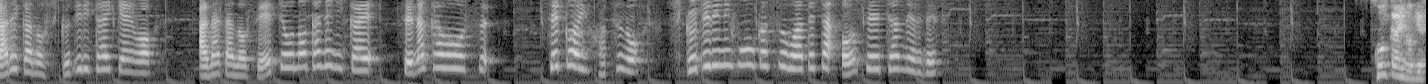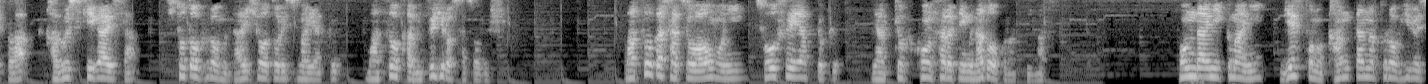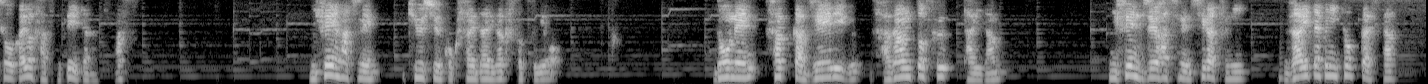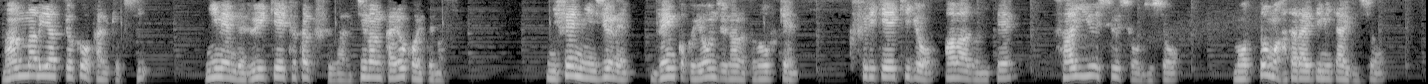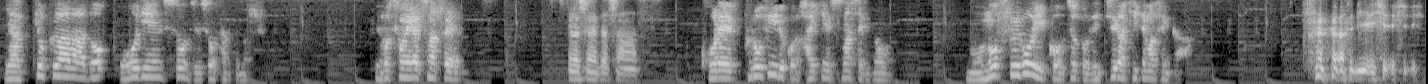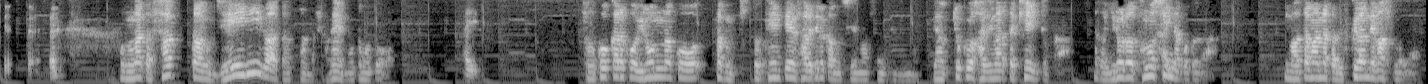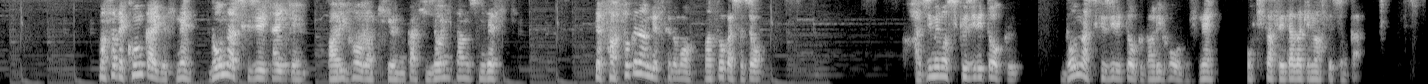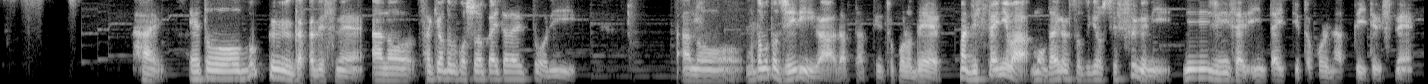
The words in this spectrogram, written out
誰かのしくじり体験をあなたの成長の種に変え背中を押す。世界初のしくじりにフォーカスを当てた音声チャンネルです。今回のゲストは株式会社人とフロム代表取締役松岡光弘社長です。松岡社長は主に調整薬局薬局コンサルティングなどを行っています。本題に行く前にゲストの簡単なプロフィール紹介をさせていただきます。2008年、九州国際大学卒業。同年、サッカー J リーグサガントス対談。2018年4月に在宅に特化したまんまる薬局を開局し、2年で累計許諾数は1万回を超えています。2020年、全国47都道府県薬系企業アワードにて最優秀賞受賞。最も働いてみたいでしょう。薬局アワードオーディエンス賞を受賞されています。よろしくお願いします。よろしくお願いいたします。これ、プロフィールこれ拝見しましたけど、ものすごい、こう、ちょっとエッジが効いてませんか？いえいえいえ。このなんかサッカーの J リーガーだったんですかね、もともと。はい。そこからこういろんなこう、多分きっと転々されてるかもしれませんけども、薬局が始まった経緯とか、なんかいろいろ楽しんだことが今頭の中で膨らんでますので。まあ、さて今回ですね、どんなしくじり体験、バリフォーが聞けるのか非常に楽しみです。で、早速なんですけども、松岡社長、はじめのしくじりトーク、どんなしくじりトーク、バリフォーですね、お聞かせいただけますでしょうか。はい。えっ、ー、と、僕がですね、あの、先ほどご紹介いただいた通り、あの、もともと J リーガーだったっていうところで、まあ、実際にはもう大学卒業してすぐに22歳で引退っていうところになっていてですね、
